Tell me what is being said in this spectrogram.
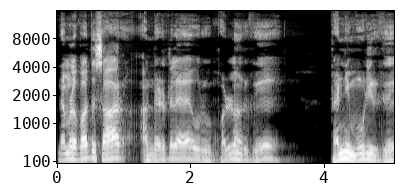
நம்மளை பார்த்து சார் அந்த இடத்துல ஒரு பள்ளம் இருக்குது தண்ணி மூடி இருக்குது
